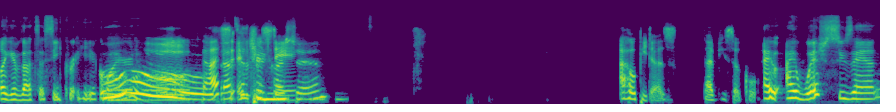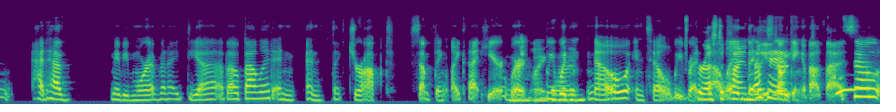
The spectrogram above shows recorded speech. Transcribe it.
Like if that's a secret he acquired. Ooh, that's a good interesting. I hope he does. That'd be so cool. I I wish Suzanne had had maybe more of an idea about ballad and and like dropped something like that here oh where Oh we God. wouldn't know until we read For us to ballad that he's talking about that. So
